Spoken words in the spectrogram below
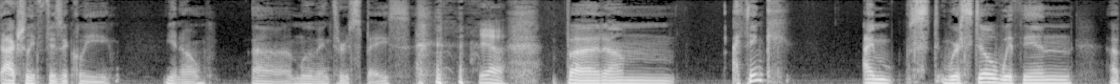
actually physically, you know, uh, moving through space. Yeah. but um, I think I'm st- we're still within a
